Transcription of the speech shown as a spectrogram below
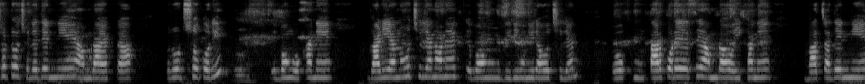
ছোট ছেলেদের নিয়ে আমরা একটা রোড শো করি এবং ওখানে গার্ডিয়ানও ছিলেন অনেক এবং দিদিমণিরাও ছিলেন। তো তারপরে এসে আমরা ওইখানে বাচ্চাদের নিয়ে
